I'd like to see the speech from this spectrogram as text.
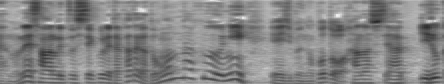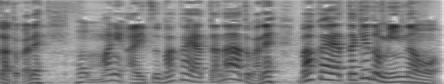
あの、ね、参列してくれた方がどんな風に、えー、自分のことを話しているかとかねほんまにあいつバカやったなとかねバカやったけどみんなを、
